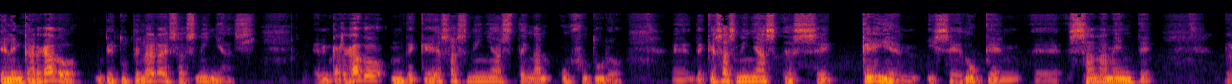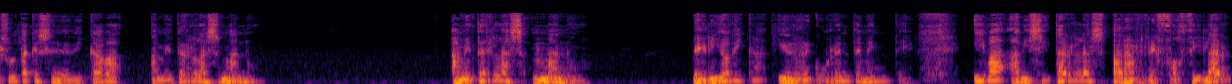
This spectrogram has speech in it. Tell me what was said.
El encargado de tutelar a esas niñas, el encargado de que esas niñas tengan un futuro, de que esas niñas se críen y se eduquen sanamente, resulta que se dedicaba a meterlas mano, a meterlas mano, periódica y recurrentemente. Iba a visitarlas para refocilar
